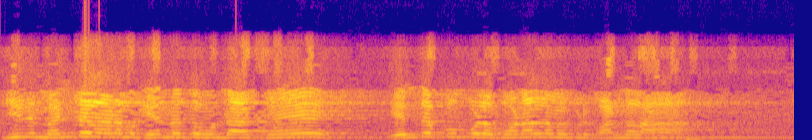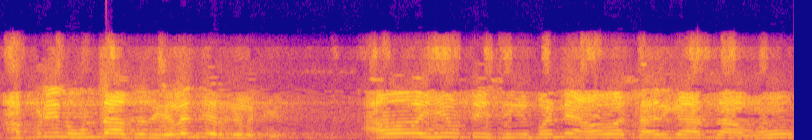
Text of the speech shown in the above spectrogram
இது மெண்டலா நமக்கு என்னத்தை உண்டாக்கு எந்த பொம்பளை போனாலும் நம்ம இப்படி பண்ணலாம். அப்படின்னு உண்டாக்குது இளைஞர்களுக்கு. அவன் யூடிசிங் பண்ணி அவன் சரிகாசாவும்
